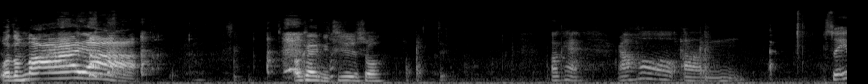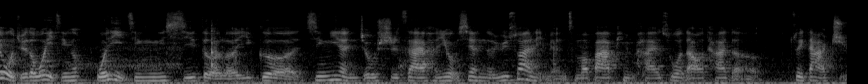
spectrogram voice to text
我的妈呀！OK，你继续说。OK，然后嗯，所以我觉得我已经我已经习得了一个经验，就是在很有限的预算里面，怎么把品牌做到它的。最大值，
